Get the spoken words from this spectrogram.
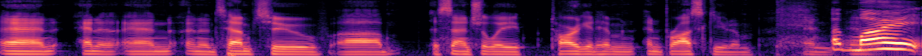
and and and an attempt to uh, essentially target him and, prosecute him. And, Uh, and my,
